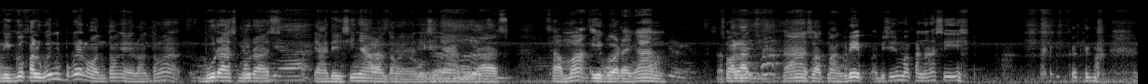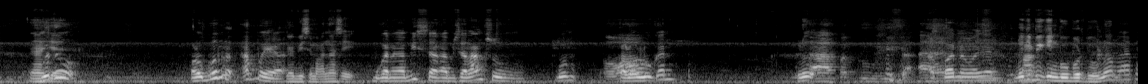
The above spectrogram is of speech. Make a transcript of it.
Nih gua kalau gua nih pokoknya lontong ya lontongnya buras buras yang ada isinya lontong yang ada isinya buras sama ya gorengan sholat nah sholat maghrib abis itu makan nasi Kata gua, Gue nasi tuh kalau gue apa ya? gak bisa makan nasi Bukan nggak bisa, nggak bisa langsung. Gue kalau lu kan lu apa namanya? lu dibikin bubur dulu apa apa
